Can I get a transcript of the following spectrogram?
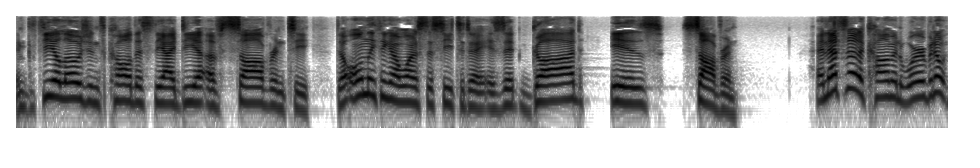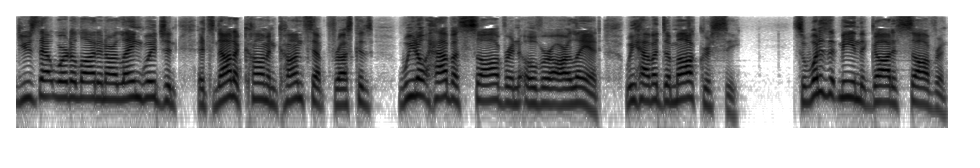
And theologians call this the idea of sovereignty. The only thing I want us to see today is that God is sovereign. And that's not a common word. We don't use that word a lot in our language, and it's not a common concept for us because we don't have a sovereign over our land. We have a democracy. So, what does it mean that God is sovereign?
